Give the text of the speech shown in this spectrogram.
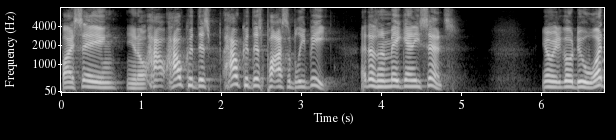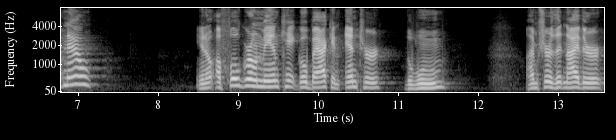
by saying, you know, how, how, could this, how could this possibly be? That doesn't make any sense. You want me to go do what now? You know, a full grown man can't go back and enter the womb. I'm sure that neither,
